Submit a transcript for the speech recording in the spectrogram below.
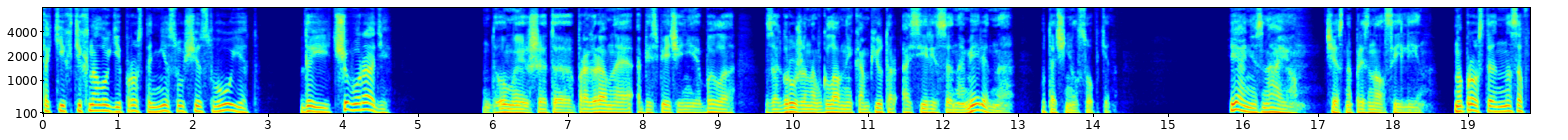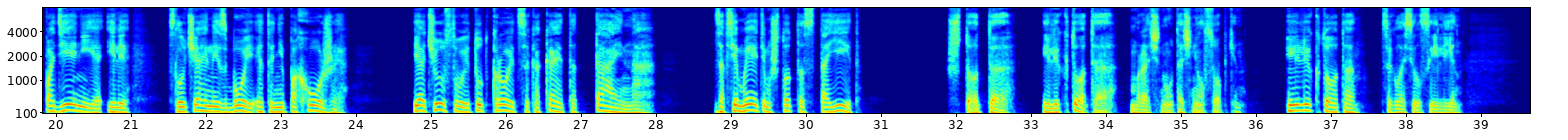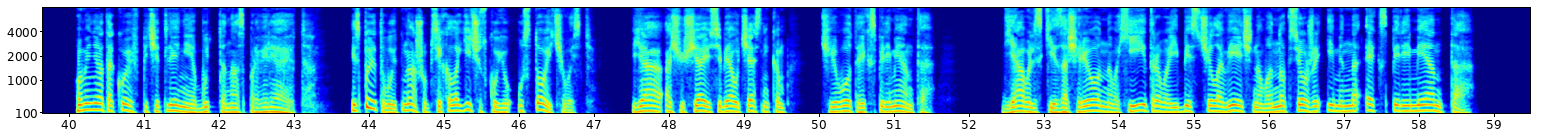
Таких технологий просто не существует. Да и чего ради? «Думаешь, это программное обеспечение было загружено в главный компьютер Осириса намеренно?» — уточнил Сопкин. «Я не знаю», — честно признался Ильин. «Но просто на совпадение или случайный сбой это не похоже. Я чувствую, тут кроется какая-то тайна. За всем этим что-то стоит». «Что-то или кто-то?» — мрачно уточнил Сопкин. «Или кто-то», — согласился Ильин. У меня такое впечатление, будто нас проверяют. Испытывают нашу психологическую устойчивость. Я ощущаю себя участником чьего-то эксперимента. Дьявольски изощренного, хитрого и бесчеловечного, но все же именно эксперимента.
